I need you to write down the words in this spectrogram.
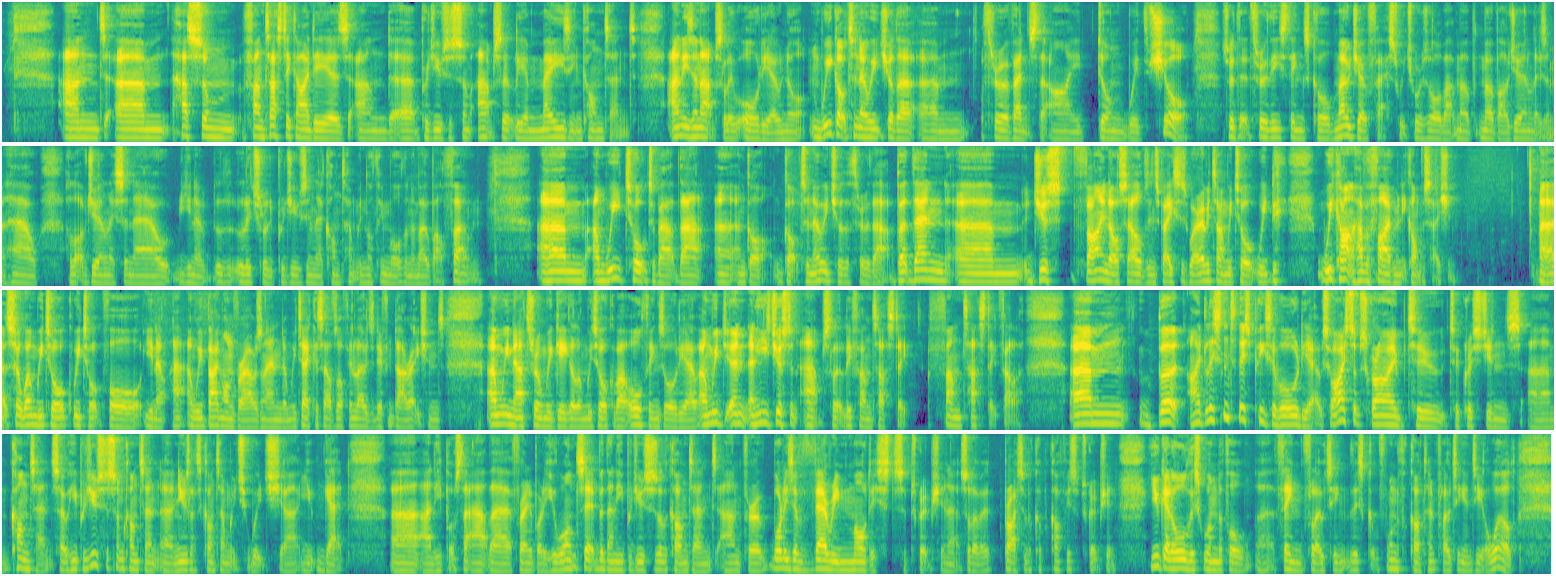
and um, has some fantastic ideas and uh, produces some absolutely amazing content. And he's an absolute audio nut. And we got to know each other um, through events that I done with Shaw, so that through these things called Mojo Fest, which was all about mo- mobile journalism and how a lot of journalists are now, you know, literally producing their content with nothing more than a mobile phone. Um, and we talked about that uh, and got got to know each other through that. But then um, just find ourselves in spaces where every time we talk, we we can't have a five minute conversation. Uh, so when we talk, we talk for you know, and we bang on for hours on end, and we take ourselves off in loads of different directions, and we natter and we giggle and we talk about all things audio, and we and, and he's just an absolutely fantastic fantastic fella. Um, but I'd listened to this piece of audio, so I subscribe to to Christian's um, content. So he produces some content, uh, newsletter content, which which uh, you can get, uh, and he puts that out there for anybody who wants it. But then he produces other content, and for what is a very modest subscription, a sort of a price of a cup of coffee subscription, you get all this wonderful uh, thing floating, this wonderful content floating into your world.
